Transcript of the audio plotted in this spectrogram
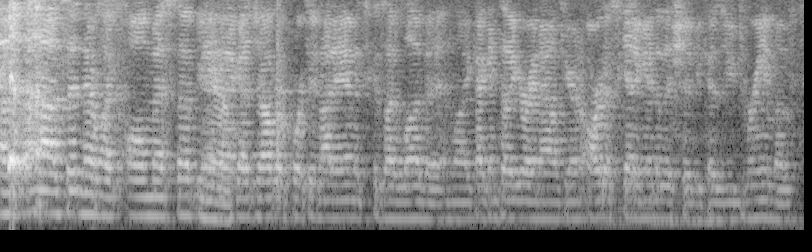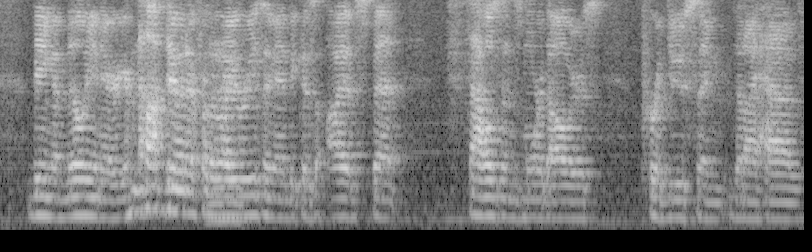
I'm, I'm not sitting there like all messed up. You know, Yeah. when I got a job report to at 9 a.m. It's because I love it, and like I can tell you right now, if you're an artist getting into this shit because you dream of being a millionaire, you're not doing it for the right Mhm. reason, and because I have spent thousands more dollars producing that I have,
